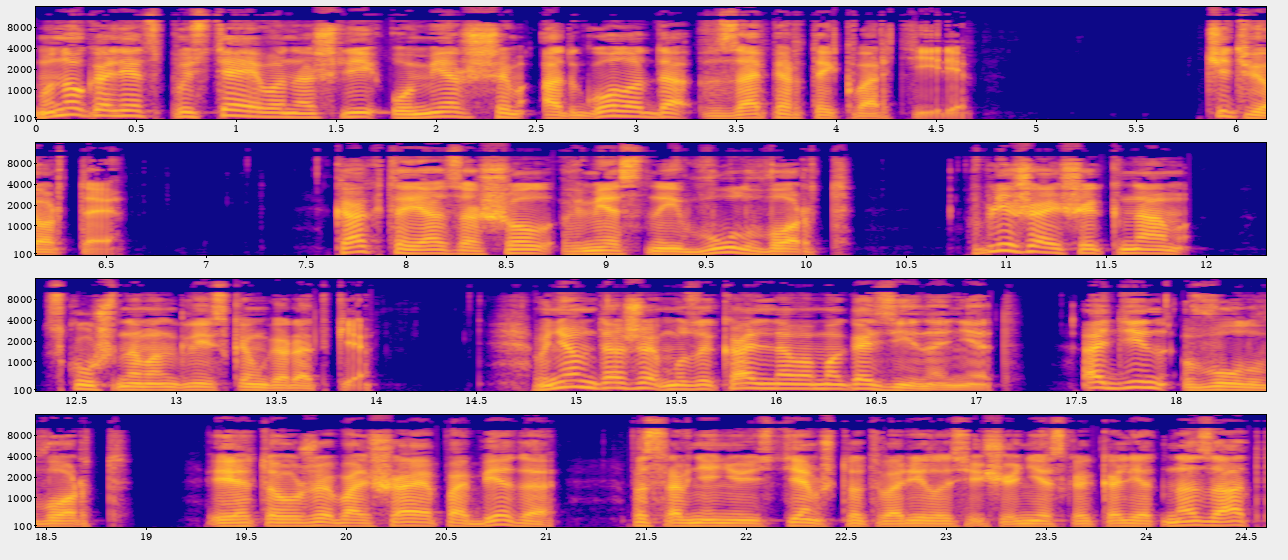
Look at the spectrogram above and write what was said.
Много лет спустя его нашли умершим от голода в запертой квартире. Четвертое. Как-то я зашел в местный Вулворд, в ближайшей к нам скучном английском городке. В нем даже музыкального магазина нет, один Вулворд, и это уже большая победа по сравнению с тем, что творилось еще несколько лет назад,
